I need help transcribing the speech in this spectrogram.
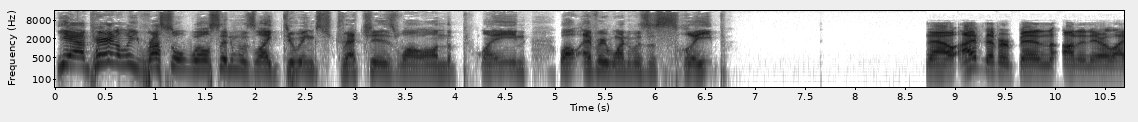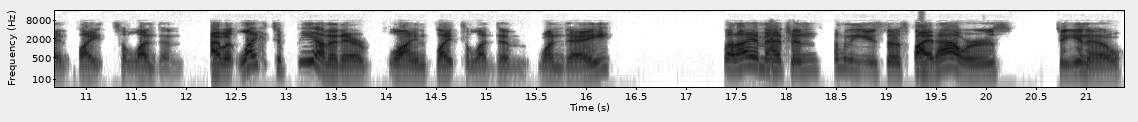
Yeah, apparently Russell Wilson was like doing stretches while on the plane while everyone was asleep. Now, I've never been on an airline flight to London. I would like to be on an airline flight to London one day, but I imagine I'm going to use those five hours to, you know,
